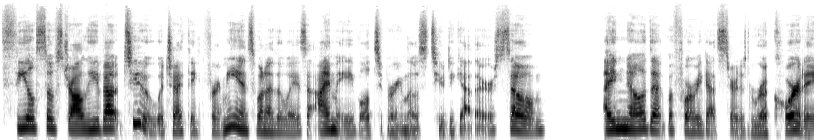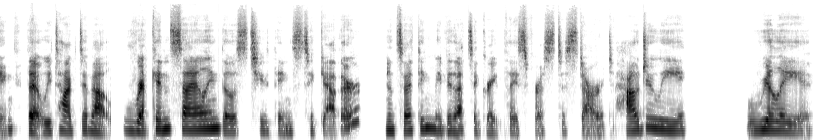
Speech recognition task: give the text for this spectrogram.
feel so strongly about too, which I think for me is one of the ways that I'm able to bring those two together. So I know that before we got started recording that we talked about reconciling those two things together. And so I think maybe that's a great place for us to start. How do we really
